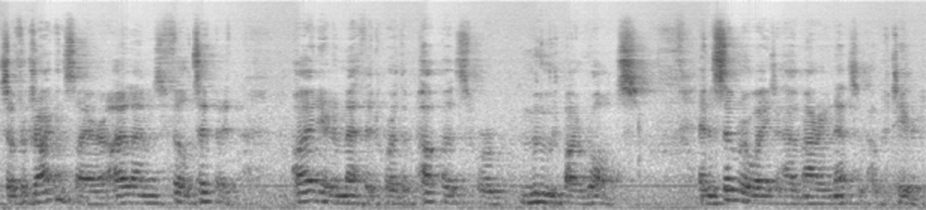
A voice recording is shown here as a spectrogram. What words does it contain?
So for Dragon Slayer, ILM's Phil Tippett pioneered a method where the puppets were moved by rods, in a similar way to how marionettes are puppeteered.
